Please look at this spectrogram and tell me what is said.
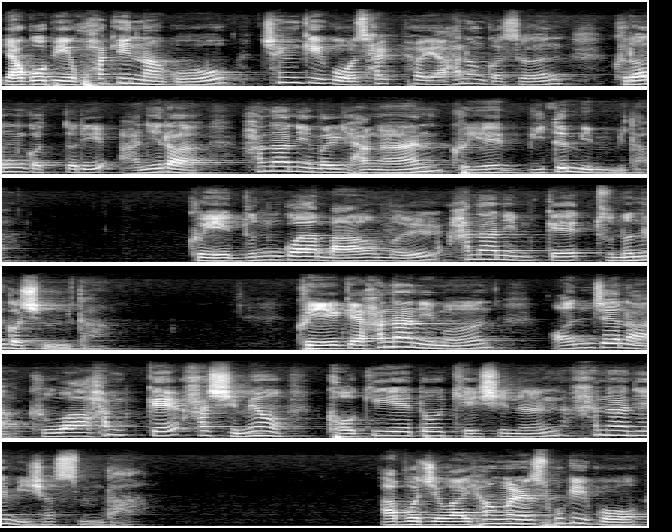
야곱이 확인하고 챙기고 살펴야 하는 것은 그런 것들이 아니라 하나님을 향한 그의 믿음입니다. 그의 눈과 마음을 하나님께 두는 것입니다. 그에게 하나님은 언제나 그와 함께 하시며 거기에도 계시는 하나님이셨습니다. 아버지와 형을 속이고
